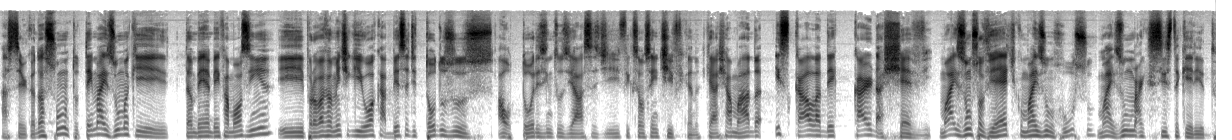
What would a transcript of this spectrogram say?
acerca do assunto, tem mais uma que também é bem famosinha e provavelmente guiou a cabeça de todos os autores entusiastas de ficção científica, né? que é a chamada escala de Kardashev. Mais um soviético, mais um russo, mais um marxista querido.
